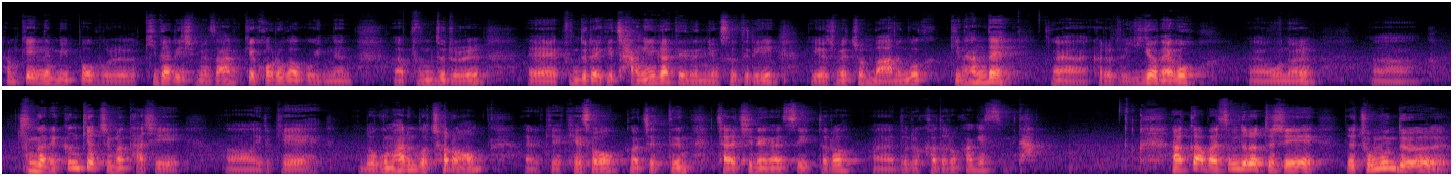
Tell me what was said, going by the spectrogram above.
함께 있는 민법을 기다리시면서 함께 걸어가고 있는 어, 분들을 에, 분들에게 장애가 되는 요소들이 요즘에 좀 많은 것 같긴 한데 에, 그래도 이겨내고 에, 오늘 어, 중간에 끊겼지만 다시 어, 이렇게 녹음하는 것처럼 이렇게 계속 어쨌든 잘 진행할 수 있도록 어, 노력하도록 하겠습니다. 아까 말씀드렸듯이 조문들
